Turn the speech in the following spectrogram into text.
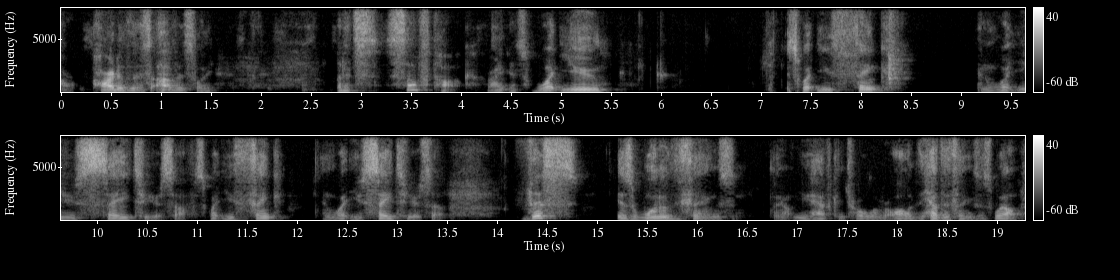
are part of this, obviously, but it's self talk, right? It's what you it's what you think and what you say to yourself. It's what you think and what you say to yourself. This is one of the things, you, know, you have control over all of the other things as well,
